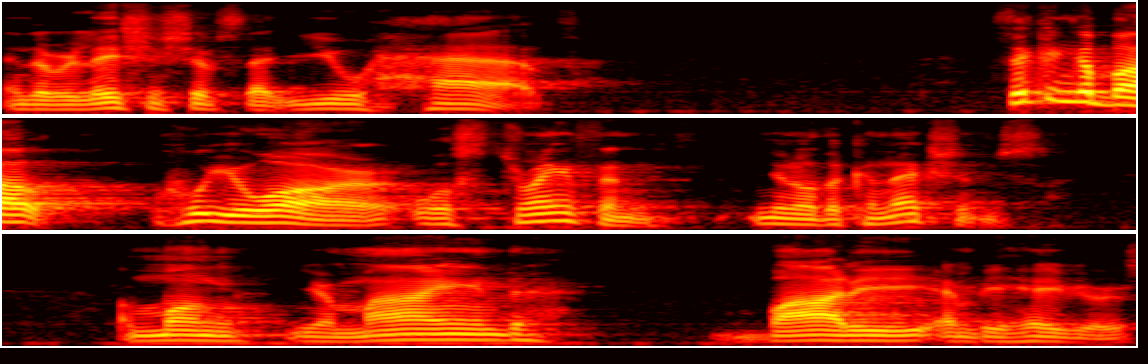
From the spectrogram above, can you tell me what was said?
and the relationships that you have. Thinking about who you are will strengthen, you know, the connections among your mind, body, and behaviors.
